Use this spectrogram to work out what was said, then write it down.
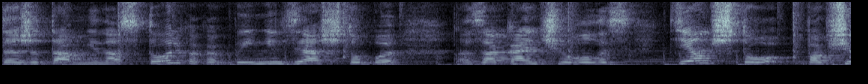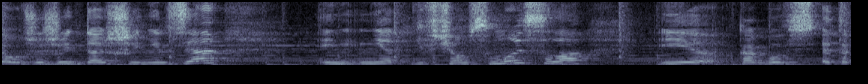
даже там не настолько, как бы и нельзя, чтобы заканчивалось тем, что вообще уже жить дальше нельзя, и нет ни в чем смысла, и как бы это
